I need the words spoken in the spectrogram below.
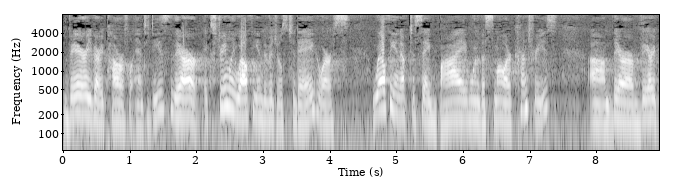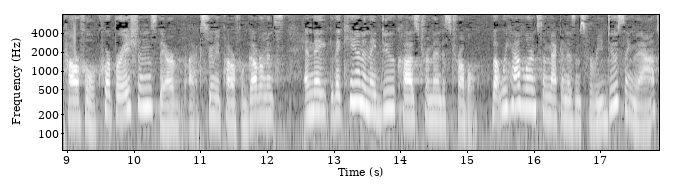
very, very powerful entities. There are extremely wealthy individuals today who are wealthy enough to, say, buy one of the smaller countries. Um, there are very powerful corporations, there are uh, extremely powerful governments, and they, they can and they do cause tremendous trouble. But we have learned some mechanisms for reducing that,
